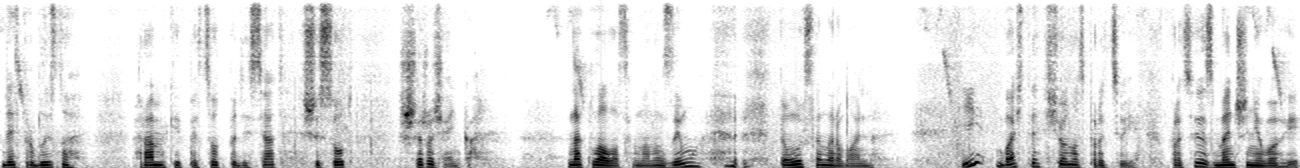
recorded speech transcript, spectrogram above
Десь приблизно грамиків 550-600 широченька. Наклалася вона на зиму, тому все нормально. І бачите, що в нас працює. Працює зменшення ваги.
